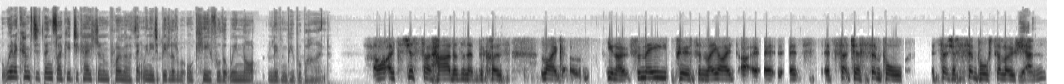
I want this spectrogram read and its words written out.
But when it comes to things like education and employment, I think we need to be a little bit more careful that we're not leaving people behind. Oh, it's just so hard, isn't it? Because, like, you know, for me personally, I, I it, it's it's such a simple it's such a simple solution,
